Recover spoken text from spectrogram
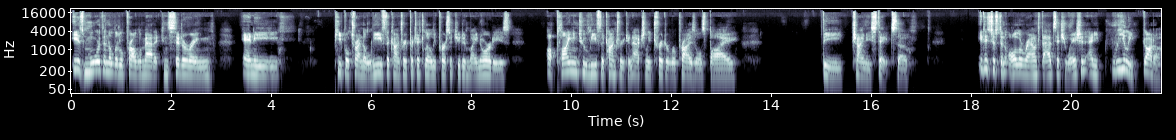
is more than a little problematic considering any people trying to leave the country, particularly persecuted minorities, applying to leave the country can actually trigger reprisals by the Chinese state. So it is just an all around bad situation, and you really gotta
